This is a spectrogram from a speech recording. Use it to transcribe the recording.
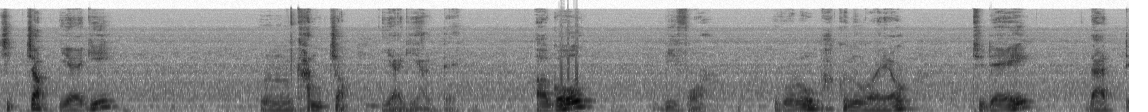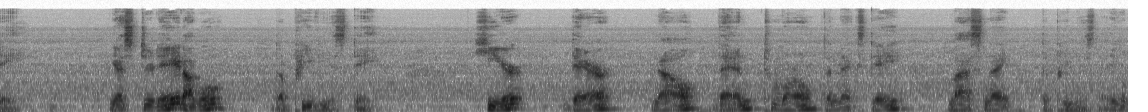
직접 얘기, 음, 간접 이야기할 때. ago, before. 이걸로 바꾸는 거예요. today, that day. yesterday라고 the previous day. Here, there, now, then, tomorrow, the next day, last night, the previous night. 이거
